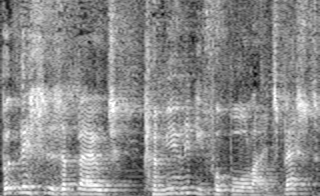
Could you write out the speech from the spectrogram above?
But this is about community football at its best.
